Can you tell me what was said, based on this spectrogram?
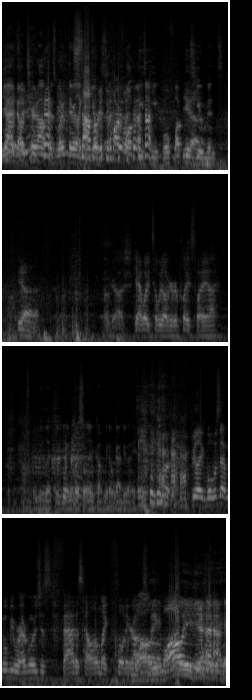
Yeah, it's no, like- turn it off. Because what if they're like, Stop Yo, working too hard. fuck these people, fuck these Yeah. humans. yeah. Oh gosh, can't wait till we all get replaced by AI. And we let the universal income. We don't gotta do anything. Be like, what was that movie where everyone was just fat as hell and like floating around? in Wall-E. space? Wall-E, Yeah. yeah,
